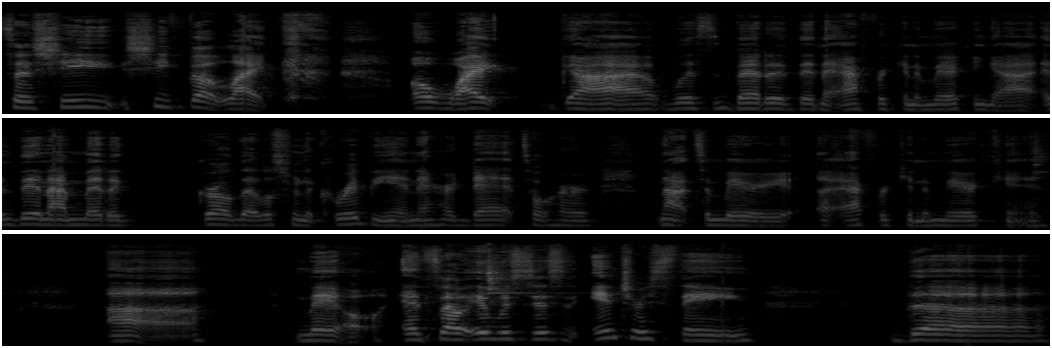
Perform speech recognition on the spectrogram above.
so she she felt like a white guy was better than an African American guy. And then I met a girl that was from the Caribbean, and her dad told her not to marry an African American uh, male. And so it was just interesting the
